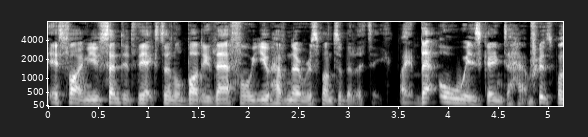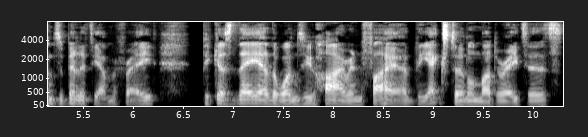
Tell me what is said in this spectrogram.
it's fine. You've sent it to the external body, therefore you have no responsibility. Like they're always going to have responsibility, I'm afraid, because they are the ones who hire and fire the external moderators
